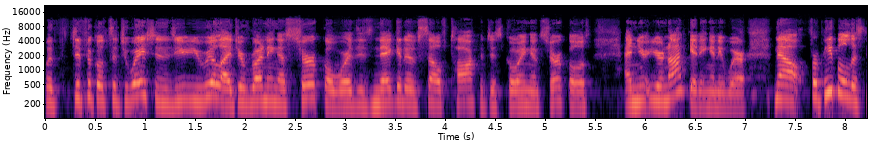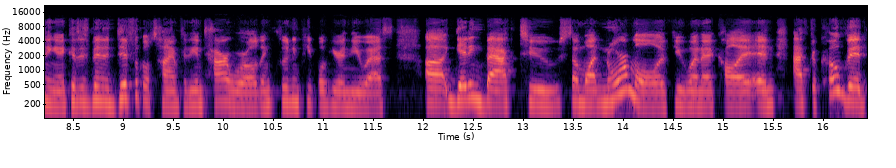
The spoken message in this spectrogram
with difficult situations. You you realize you're running a circle where this negative self talk is just going in circles, and you're you're not getting anywhere. Now, for people listening in, because it's been a difficult time for the entire world, including people here in the U.S., uh, getting back to somewhat normal, if you want to call it, and after COVID,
